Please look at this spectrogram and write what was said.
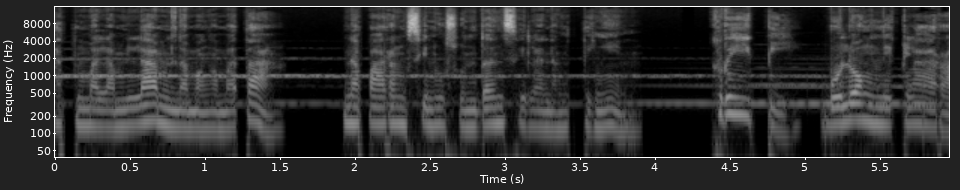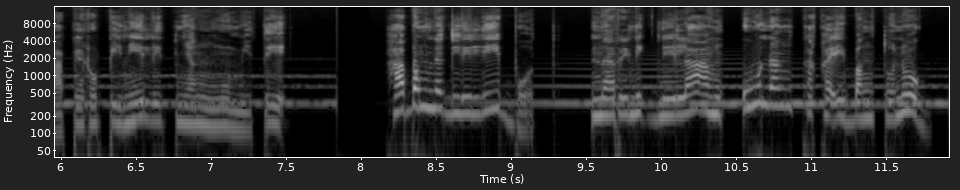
at malamlam na mga mata na parang sinusundan sila ng tingin. Creepy, bulong ni Clara pero pinilit niyang ngumiti. Habang naglilibot, narinig nila ang unang kakaibang tunog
